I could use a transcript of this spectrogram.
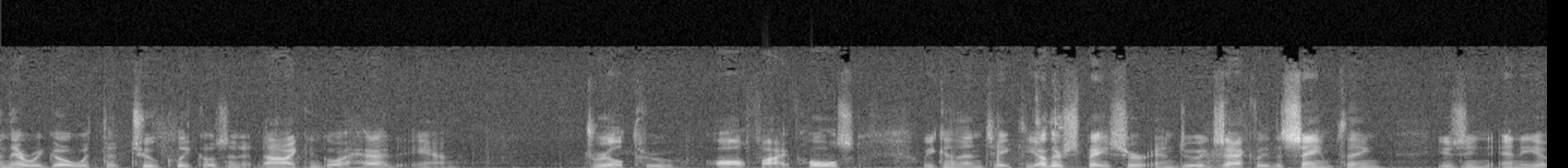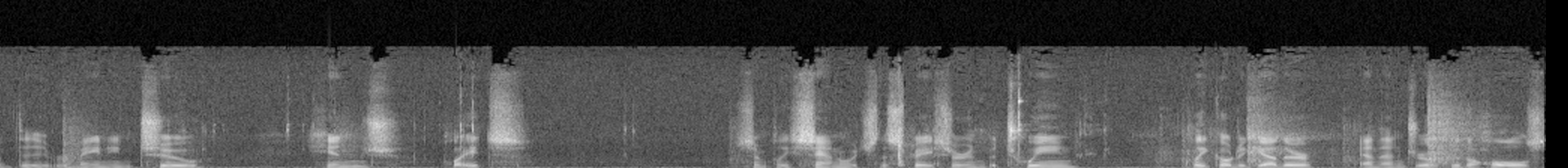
And there we go with the two clecos in it. Now I can go ahead and drill through all five holes. We can then take the other spacer and do exactly the same thing using any of the remaining two hinge plates. Simply sandwich the spacer in between, cleco together, and then drill through the holes.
